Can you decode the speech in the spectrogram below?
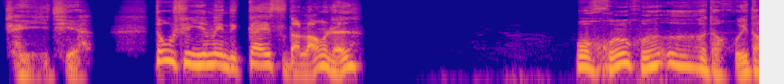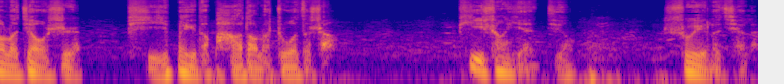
这一切都是因为那该死的狼人。我浑浑噩噩的回到了教室，疲惫的趴到了桌子上，闭上眼睛，睡了起来。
